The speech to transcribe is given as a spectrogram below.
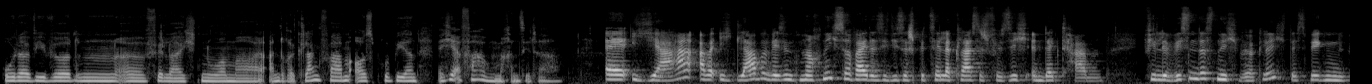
oder wir würden äh, vielleicht nur mal andere Klangfarben ausprobieren? Welche Erfahrungen machen Sie da? Äh, ja, aber ich glaube, wir sind noch nicht so weit, dass sie diese spezielle Klassisch für sich entdeckt haben. Viele wissen das nicht wirklich, deswegen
